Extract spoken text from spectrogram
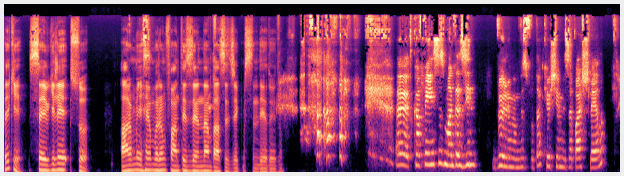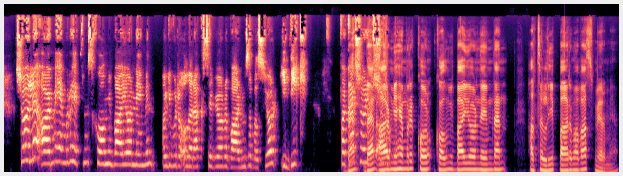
Peki sevgili Su, Army Hammer'ın fantezilerinden bahsedecekmişsin diye duydum. Evet, kafeinsiz magazin bölümümüz bu da. Köşemize başlayalım. Şöyle Army Hammer'ı hepimiz Call Me By Your Name'in Oliver'ı olarak seviyor ve bağrımıza basıyor idik. Fakat Ben, şöyle ben bir şey- Army Hammer'ı Call, Call Me By Your Name'den hatırlayıp bağrıma basmıyorum ya.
